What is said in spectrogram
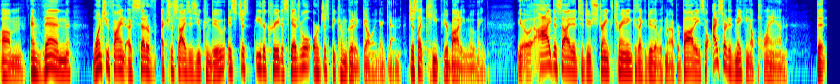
um, and then once you find a set of exercises you can do, it's just either create a schedule or just become good at going again. Just like keep your body moving. You know, I decided to do strength training because I could do that with my upper body. So I started making a plan that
